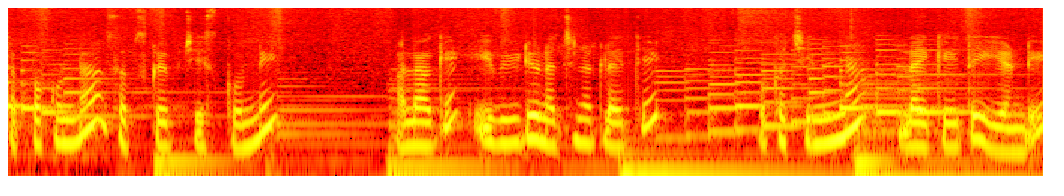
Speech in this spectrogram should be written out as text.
తప్పకుండా సబ్స్క్రైబ్ చేసుకోండి. అలాగే ఈ వీడియో నచ్చినట్లయితే ఒక చిన్న లైక్ అయితే ఇవ్వండి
